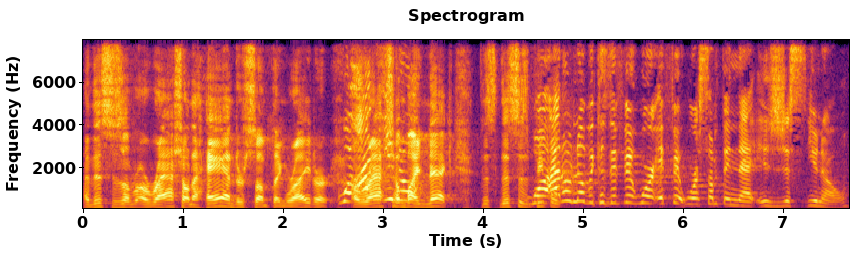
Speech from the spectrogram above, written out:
Uh, this is a, a rash on a hand or something, right? Or Well, I- a rash you on know- my neck. This this is well, people. I don't know because if it were if it were something that is just you know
